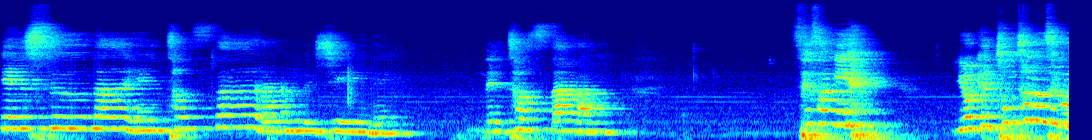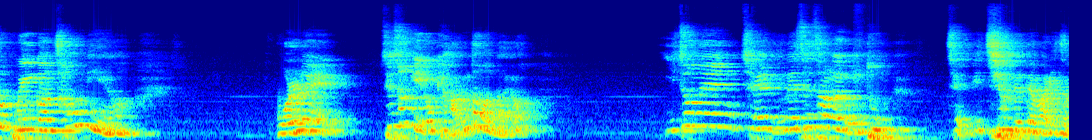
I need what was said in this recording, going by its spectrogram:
예수 나의 첫사랑 되시네. 내 첫사랑. 세상이 이렇게 총천연색으로 보인 건 처음이에요 원래 세상이 이렇게 아름다웠나요? 이전엔 제 눈의 세상은 온통 잿빛이었는데 말이죠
